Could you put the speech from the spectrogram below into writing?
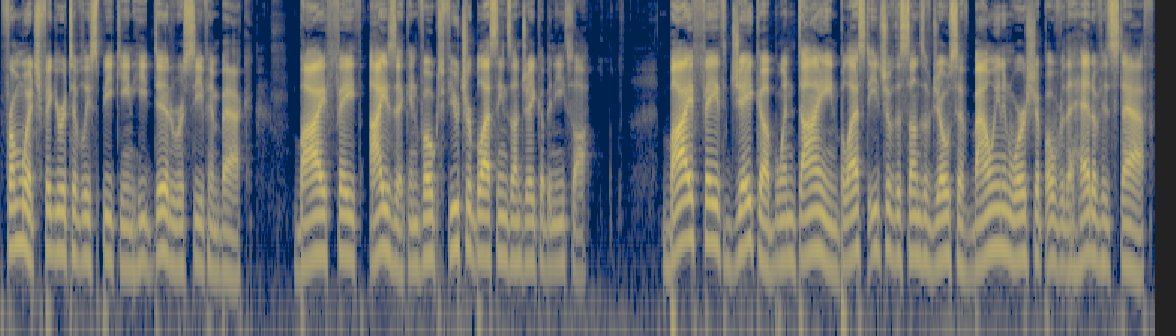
from which figuratively speaking he did receive him back. By faith Isaac invoked future blessings on Jacob and Esau. By faith, Jacob, when dying, blessed each of the sons of Joseph, bowing in worship over the head of his staff.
